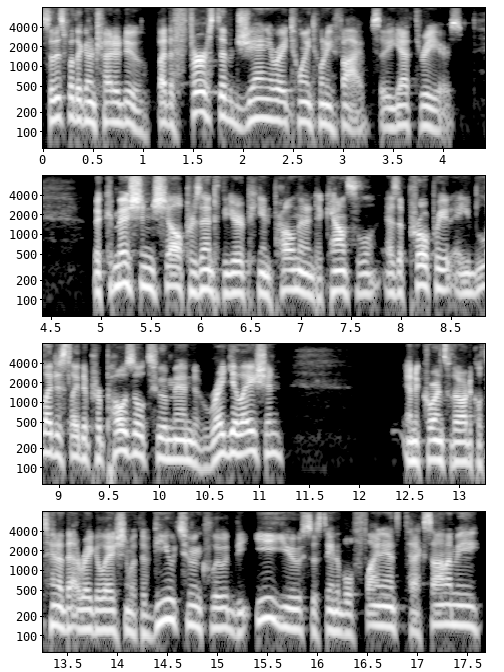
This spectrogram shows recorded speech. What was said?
So, this is what they're going to try to do. By the 1st of January 2025, so you got three years, the Commission shall present to the European Parliament and to Council as appropriate a legislative proposal to amend regulation in accordance with Article 10 of that regulation with a view to include the EU Sustainable Finance Taxonomy,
